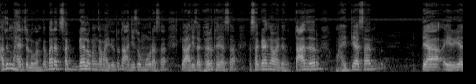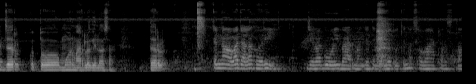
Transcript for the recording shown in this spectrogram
अजून बाहेरच्या लोकांका बऱ्याच सगळ्या लोकांका माहिती होतं तो आजीचो मोर असा किंवा आजीचा घर थंय असा सगळ्यांका माहिती असा ता जर माहिती असा त्या एरियात जर तो मोर मारलो गेलो असा तर त्यांना आवाज आला घरी. जेव्हा गोळीबार म्हणजे ते बोलत होते ना सव्वा आठ वाजता.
